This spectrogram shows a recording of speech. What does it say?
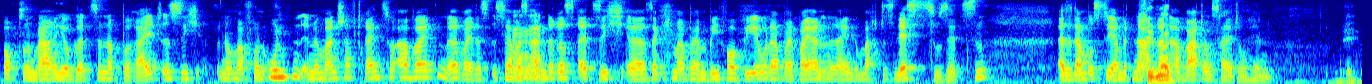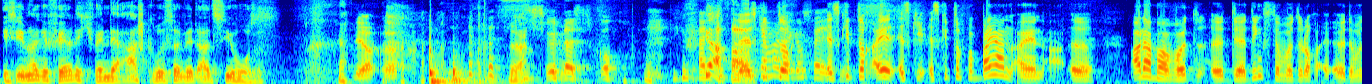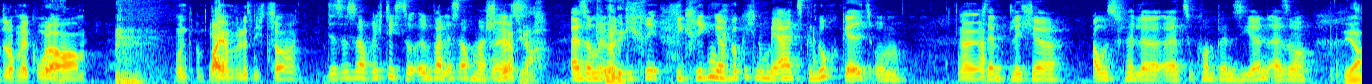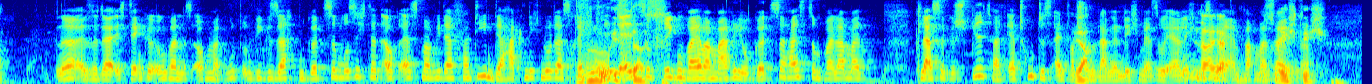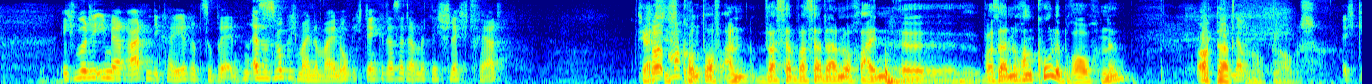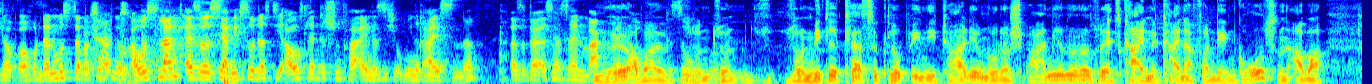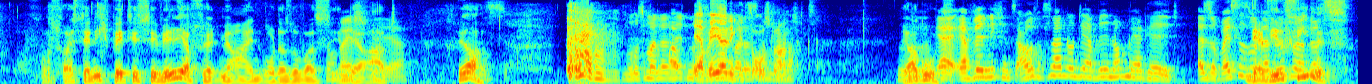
Ob so ein Mario Götze noch bereit ist, sich nochmal von unten in eine Mannschaft reinzuarbeiten, ne? weil das ist ja was anderes, als sich, äh, sag ich mal, beim BVB oder bei Bayern in ein gemachtes Nest zu setzen. Also da musst du ja mit einer anderen mal- Erwartungshaltung hin. ist immer gefährlich, wenn der Arsch größer wird als die Hose. Ja, ja. Das ist ein schöner Spruch. Ja. ich Äh, es, gibt doch, es gibt doch ein, es gibt, es gibt doch von Bayern einen. Äh, Alaba wollte, äh, der Dings, der wollte doch, äh, der wollte doch mehr Kohle haben. Und Bayern will es nicht zahlen. Das ist auch richtig so. Irgendwann ist auch mal Naja. Schluss. Ja, Also mit dem, die, natürlich. krie die kriegen ja wirklich nur mehr als genug Geld, um Naja. sämtliche Ausfälle äh, zu kompensieren. Also, Ja. Ne, also da, ich denke, irgendwann ist auch mal gut. Und wie gesagt, ein Götze muss sich das auch erstmal wieder verdienen. Der hat nicht nur das Recht, So ist Geld zu kriegen, weil er Mario Götze heißt und weil er mal klasse gespielt hat. Er tut es einfach Ja. schon lange nicht mehr. So ehrlich müssen Naja, wir einfach mal Ist sein. richtig. Ne? Ich würde ihm ja raten, die Karriere zu beenden. Also, das ist wirklich meine Meinung. Ich denke, dass er damit nicht schlecht fährt. Ja, es ist, kommt drauf an, was er, was er da noch rein, äh, was er noch an Kohle braucht, ne? Ach, das Glaub- genug, glaube ich. Ich glaube auch. Und dann musst du aber gucken, im Ausland, also ist ja nicht so, dass die ausländischen Vereine sich um ihn reißen, ne? Also da ist ja sein Markt Nö, auch aber so, gesunken. ein- so, ein- so ein Mittelklasse-Club in Italien oder Spanien oder so, jetzt keine, keiner von den Großen, aber was weiß der nicht, Betis Sevilla fällt mir ein oder sowas Zum in Beispiel, der Art. ja. Ja, Muss man dann halt Er will ja nicht ins Ausland. ja, gut. Ja, er will nicht ins Ausland und er will noch mehr Geld. Also weißt du so, der will so- vieles.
